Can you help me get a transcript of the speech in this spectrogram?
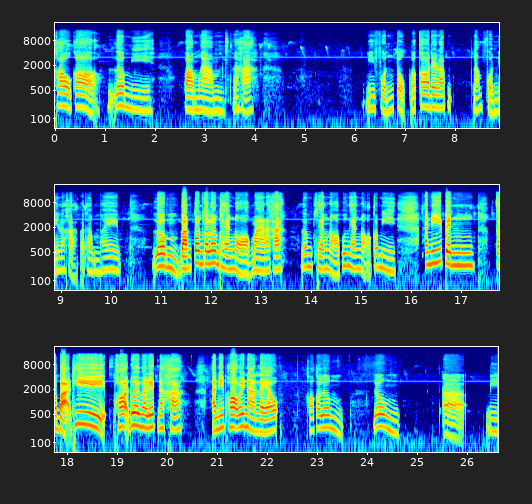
เข้าก็เริ่มมีความงามนะคะ มีฝนตกแล้วก็ได้รับน้ำฝนนี่แหละค่ะ ก็ทำให้เริ่มบางต้นก็เริ่มแทงหน่อออกมานะคะ เริ่มแทงหน่อพิ่งแทงหน่อก็มี อันนี้เป็นกระบะที่เพาะด้วยเมล็ดนะคะ อันนี้เพาะไว้นานแล้วเขาก็เริ่ม เริ่มมี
